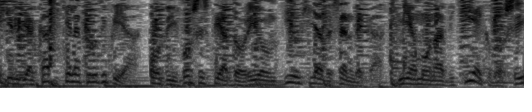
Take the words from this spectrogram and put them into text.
Στην Κυριακάτικη Ελευθεροτυπία. Οδηγός εστιατορίων 2011. Μια μοναδική έκδοση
